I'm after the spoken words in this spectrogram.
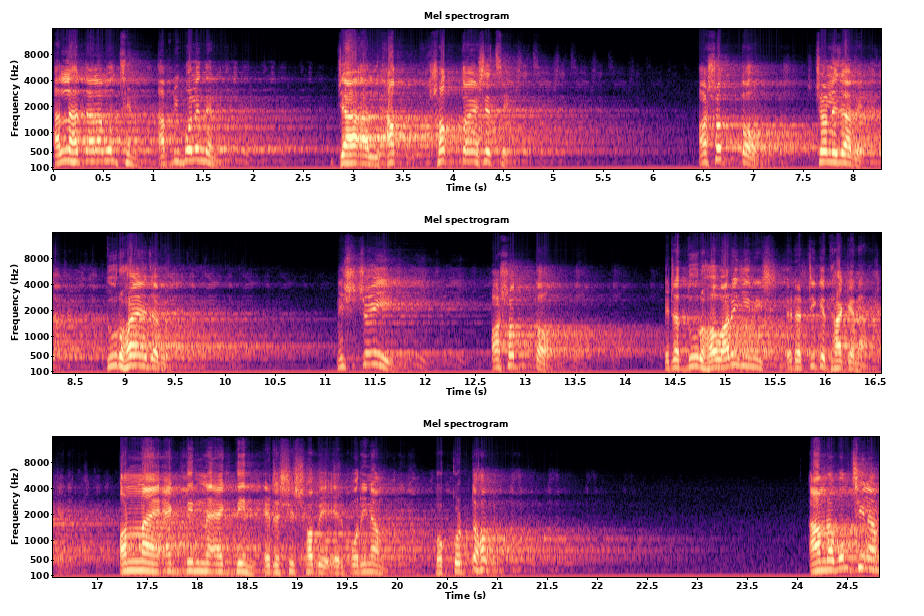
আল্লাহ তাআলা বলছেন, আপনি বলে দেন, যা আল হক, সত্য এসেছে। অসত্য চলে যাবে। দূর হয়ে যাবে। নিশ্চয়ই অসত্য। এটা দূর হওয়ারই জিনিস, এটা টিকে থাকে না। অন্যায় একদিন না একদিন, এটা শেষ হবে, এর পরিণাম ভোগ করতে হবে। আমরা বলছিলাম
